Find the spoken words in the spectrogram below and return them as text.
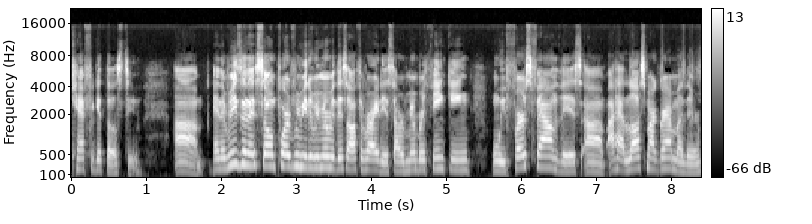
Can't forget those two. Um, and the reason it's so important for me to remember this arthritis, I remember thinking when we first found this, um, I had lost my grandmother,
